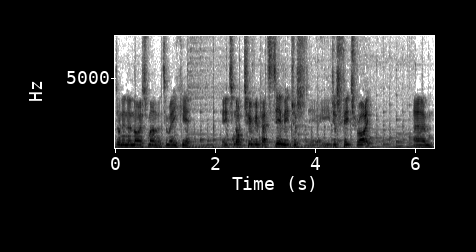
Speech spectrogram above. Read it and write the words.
done in a nice manner to make it. It's not too repetitive. It just, it just fits right. Um,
